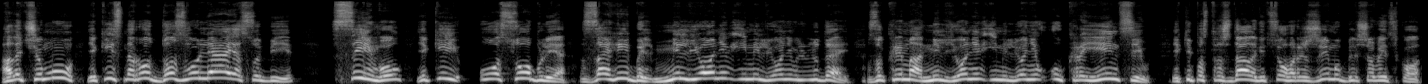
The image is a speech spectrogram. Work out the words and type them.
Але чому якийсь народ дозволяє собі символ, який уособлює загибель мільйонів і мільйонів людей, зокрема мільйонів і мільйонів українців, які постраждали від цього режиму більшовицького,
